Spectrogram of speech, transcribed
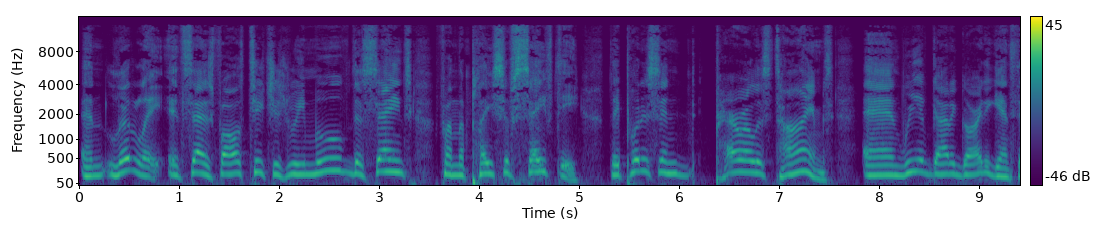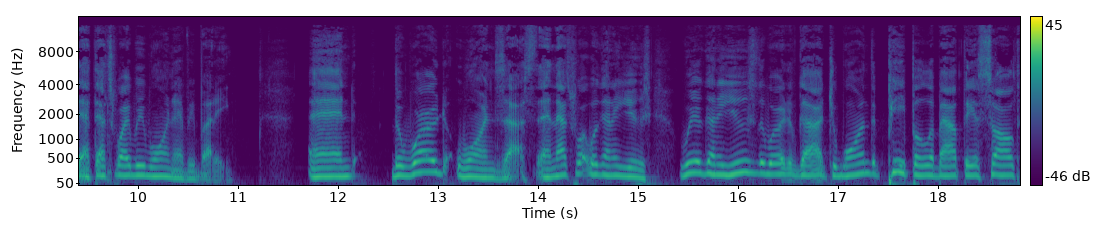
and literally it says false teachers remove the saints from the place of safety. They put us in perilous times, and we have got to guard against that. That's why we warn everybody. And the word warns us, and that's what we're going to use. We're going to use the word of God to warn the people about the assault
